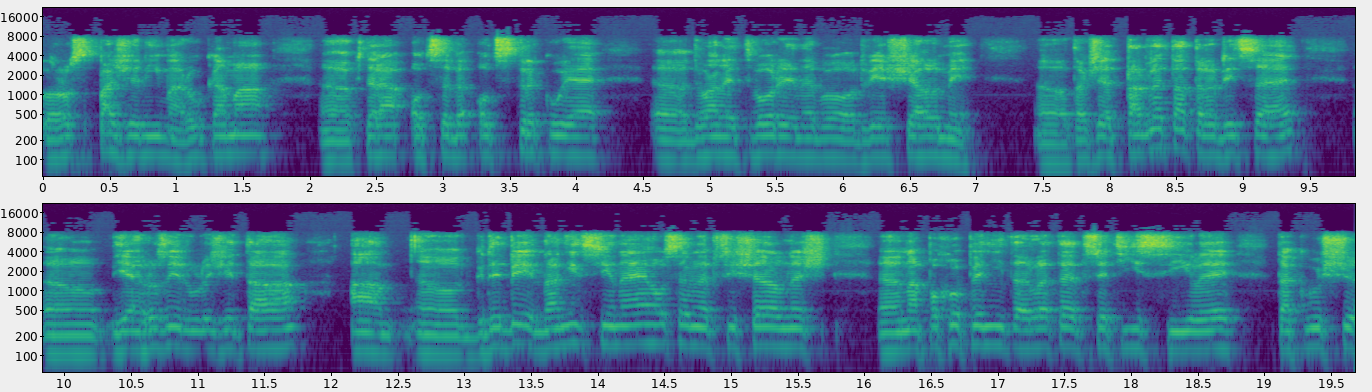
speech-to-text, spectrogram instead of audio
rozpaženýma rukama, která od sebe odstrkuje dva netvory nebo dvě šelmy. Takže tahle ta tradice je hrozně důležitá a kdyby na nic jiného jsem nepřišel, než na pochopení téhleté třetí síly, tak už eh,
